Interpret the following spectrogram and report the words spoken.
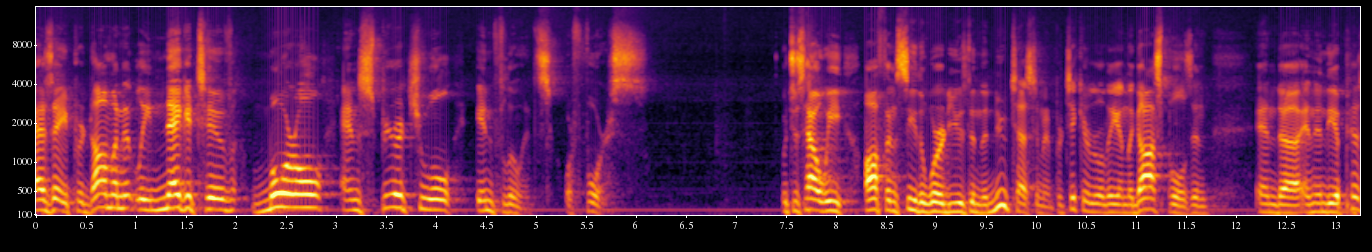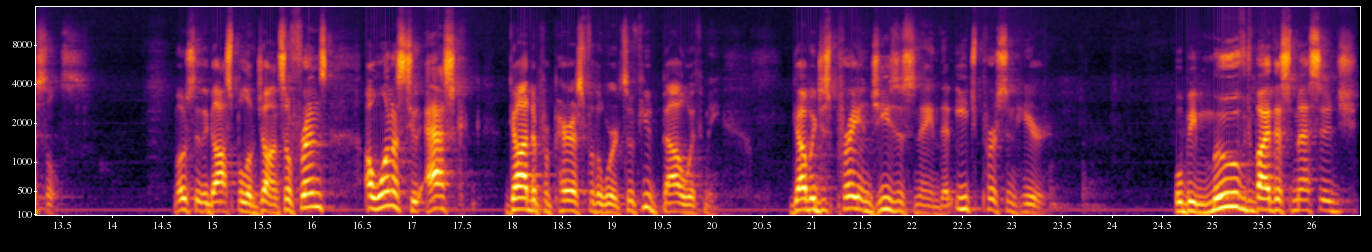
as a predominantly negative moral and spiritual influence or force, which is how we often see the word used in the New Testament, particularly in the Gospels and, and, uh, and in the epistles, mostly the Gospel of John. So, friends, I want us to ask God to prepare us for the word. So, if you'd bow with me, God, we just pray in Jesus' name that each person here will be moved by this message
